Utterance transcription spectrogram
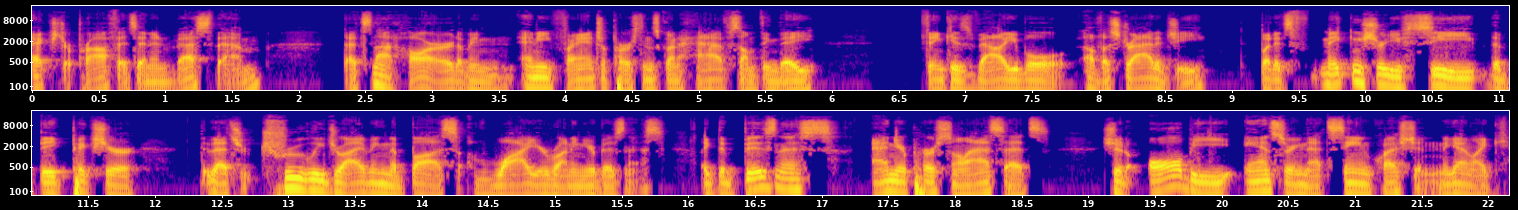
extra profits and invest them that's not hard i mean any financial person is going to have something they think is valuable of a strategy, but it's making sure you see the big picture that's truly driving the bus of why you're running your business. Like the business and your personal assets should all be answering that same question. And again, like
